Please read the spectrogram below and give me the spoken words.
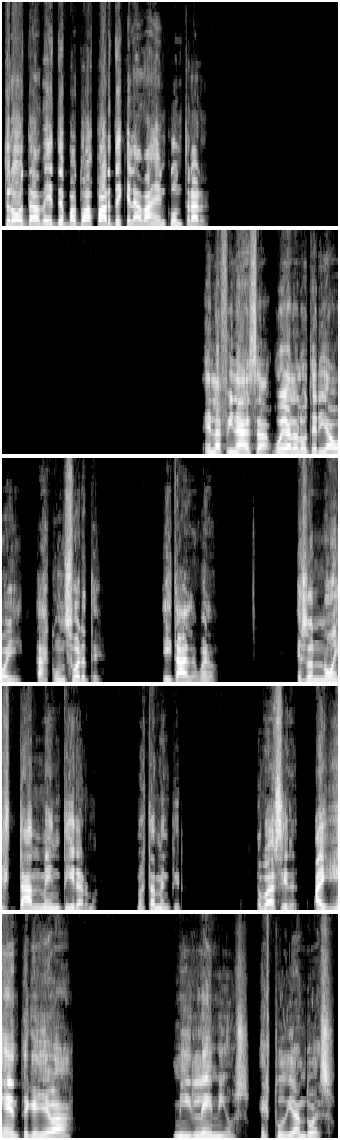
trota, vete para todas partes que la vas a encontrar. En la finanza, juega la lotería hoy, estás con suerte y tal. Bueno, eso no es tan mentira, hermano. No es tan mentira. Les voy a decir, hay gente que lleva milenios estudiando eso,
